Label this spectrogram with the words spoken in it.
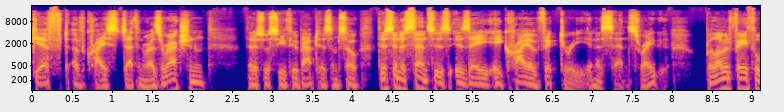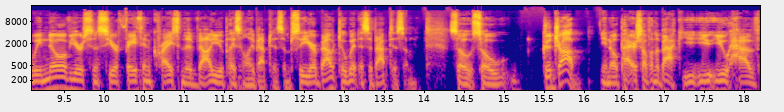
gift of Christ's death and resurrection that is received through baptism. So this, in a sense, is is a, a cry of victory, in a sense, right? Beloved faithful, we know of your sincere faith in Christ and the value you place on holy baptism. So you're about to witness a baptism. So so good job. You know, pat yourself on the back. You, you, you have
